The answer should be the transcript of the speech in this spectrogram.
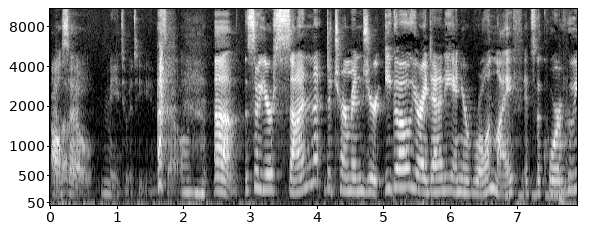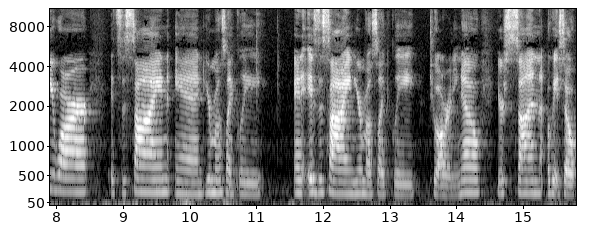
I Also me to a T. So Um, so your sun determines your ego, your identity, and your role in life. It's the core of who you are. It's the sign, and you're most likely, and is the sign you're most likely to already know. Your sun. Okay, so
